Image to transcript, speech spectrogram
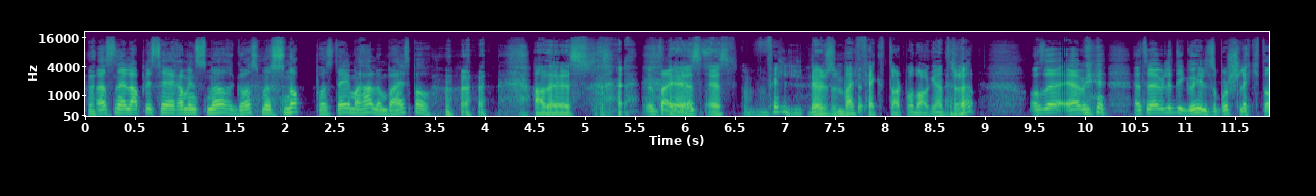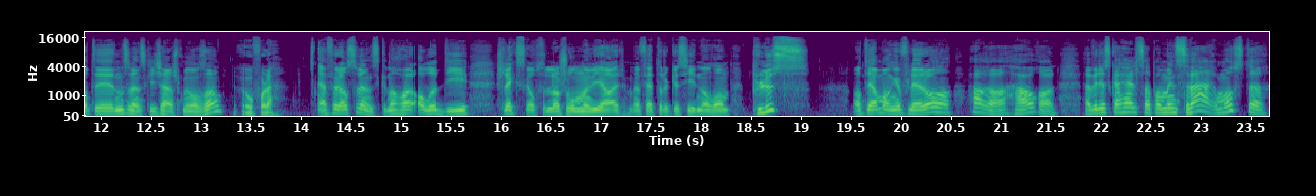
Vær snill applisere min smørgås med snopp på steg med hallonbeis på. Ja, det høres, Det høres, veldig, det høres som en perfekt start på dagen, rett og slett. Altså, jeg, jeg tror jeg ville digge å hilse på slekta til den svenske kjæresten min også. Hvorfor det? Jeg føler at svenskene har alle de slektskapsrelasjonene vi har, med fetter og kusine og sånn. Pluss at de har mange flere òg. Harald, Harald, jeg vil du skal hilse på min sværmoster.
